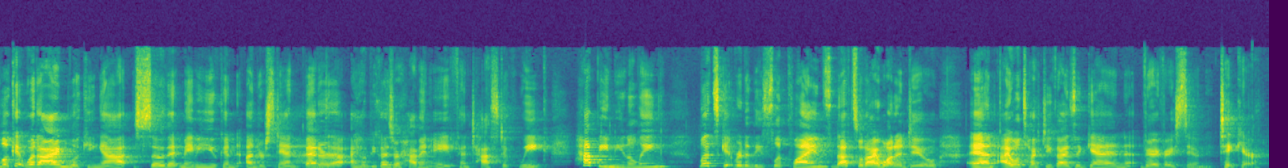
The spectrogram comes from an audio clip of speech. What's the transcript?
look at what I'm looking at so that maybe you can understand better. And, uh, I hope you guys are having a fantastic week. Happy needling let's get rid of these lip lines. That's what I want to do. And I will talk to you guys again very, very soon. Take care.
